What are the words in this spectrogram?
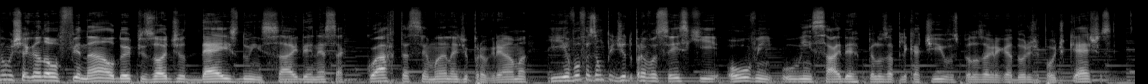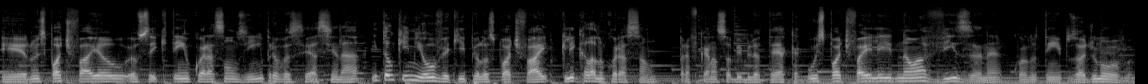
Vamos chegando ao final do episódio 10 do Insider nessa quarta semana de programa e eu vou fazer um pedido para vocês que ouvem o Insider pelos aplicativos, pelos agregadores de podcasts. E no Spotify eu, eu sei que tem o coraçãozinho para você assinar. Então quem me ouve aqui pelo Spotify, clica lá no coração para ficar na sua biblioteca. O Spotify ele não avisa, né, quando tem episódio novo,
